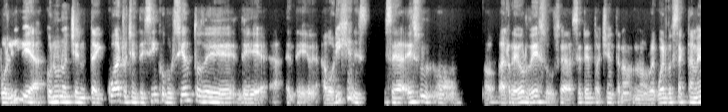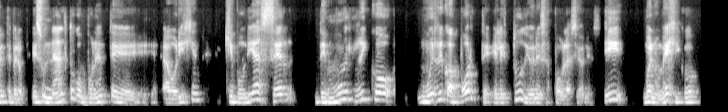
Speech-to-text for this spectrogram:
Bolivia, con un 84-85% de, de, de, aborígenes, o sea, es un, alrededor de eso, o sea, 70-80, no, no recuerdo exactamente, pero es un alto componente aborigen que podría ser de muy rico, muy rico aporte el estudio en esas poblaciones. Y bueno, México,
